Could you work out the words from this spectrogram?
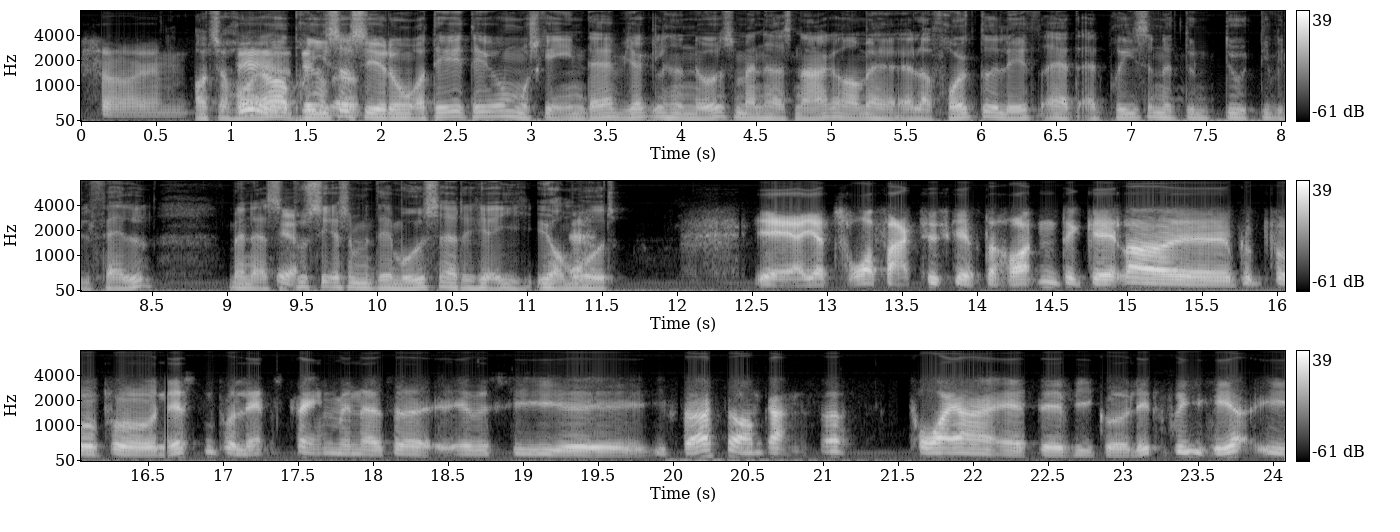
Så, øhm, og til højere det, priser, det siger du, og det, det er jo måske endda i virkeligheden noget, som man havde snakket om, eller frygtet lidt, at, at priserne de, de, de ville falde. Men altså, ja. du ser simpelthen det modsatte her i, i området. Ja. ja, jeg tror faktisk efterhånden, det gælder øh, på, på, på næsten på landsplan, men altså, jeg vil sige, øh, i første omgang, så tror jeg, at øh, vi er gået lidt fri her i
